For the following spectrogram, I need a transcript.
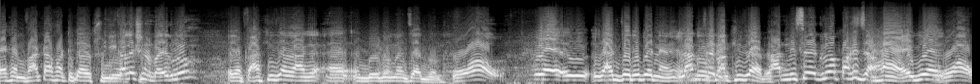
দেখেন ফাটাফাটি কালেকশন কি কালেকশন ভাই এগুলো? এটা পাখিজার বেডরুমে চাদর। ওয়াও লাক্সারি পেনে লাক্সারি পাখিজার আর নিচে এগুলো পাখিজা হ্যাঁ এগুলো ওয়াও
